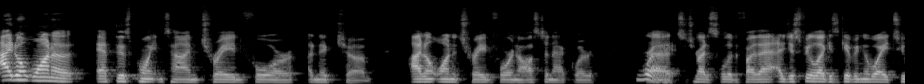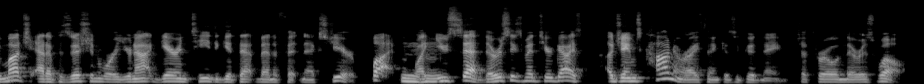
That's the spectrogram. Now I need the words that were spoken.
I don't want to at this point in time trade for a Nick Chubb. I don't want to trade for an Austin Ekeler uh, to try to solidify that. I just feel like it's giving away too much at a position where you're not guaranteed to get that benefit next year. But like Mhm. you said, there's these mid tier guys. A James Conner, I think, is a good name to throw in there as well.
